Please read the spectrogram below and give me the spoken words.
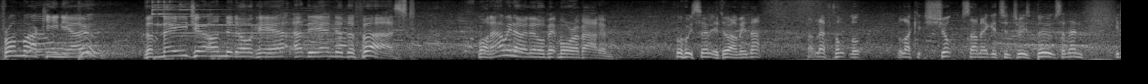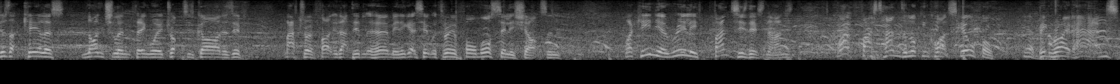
from Mwakinyo, the major underdog here at the end of the first. Well, now we know a little bit more about him. Well, we certainly do. I mean, that, that left hook looked like it shook Sam Eggington to his boots, and then he does that careless, nonchalant thing where he drops his guard as if, matter of factly, that didn't hurt me, and he gets hit with three or four more silly shots, and Mwakinyo really fancies this now, and quite fast hands and looking quite skillful. Yeah, big right hands,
